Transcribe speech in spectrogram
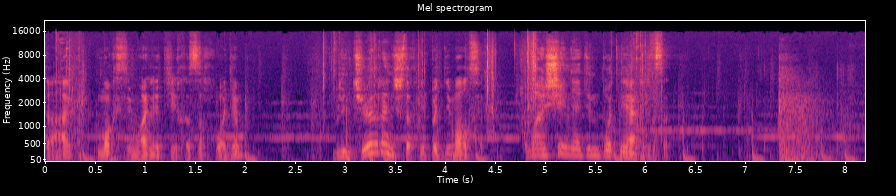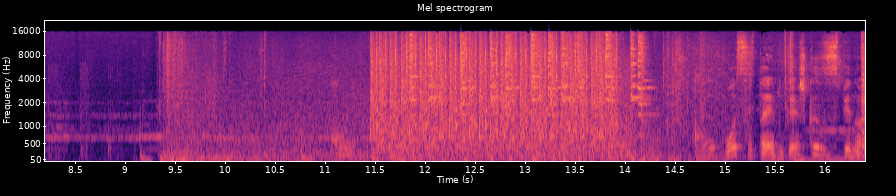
Так, максимально тихо заходим. Блин, чё я раньше так не поднимался? Вообще ни один бот не агрится. Ау. А у босса-то МГшка за спиной.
